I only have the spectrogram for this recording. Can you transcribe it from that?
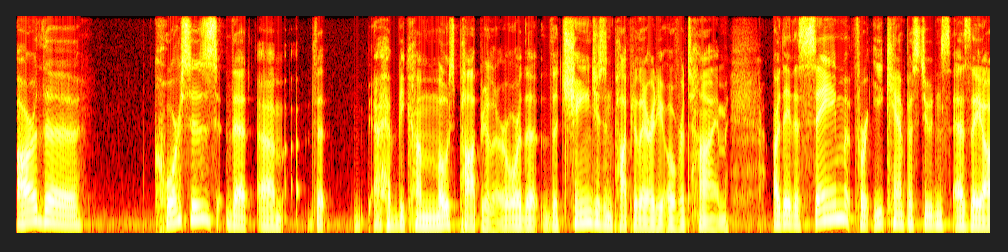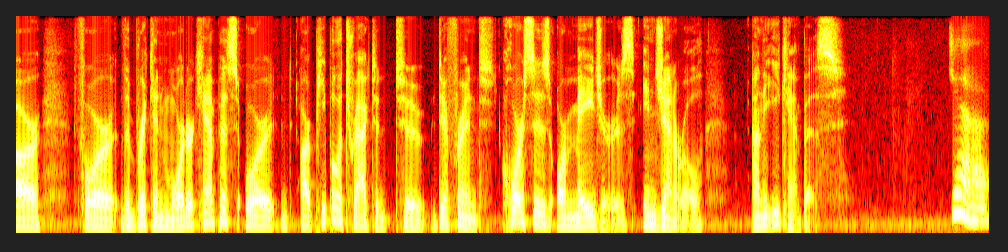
Are the courses that um, that have become most popular, or the the changes in popularity over time, are they the same for eCampus students as they are for the brick and mortar campus, or are people attracted to different courses or majors in general on the e-campus? Yeah.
